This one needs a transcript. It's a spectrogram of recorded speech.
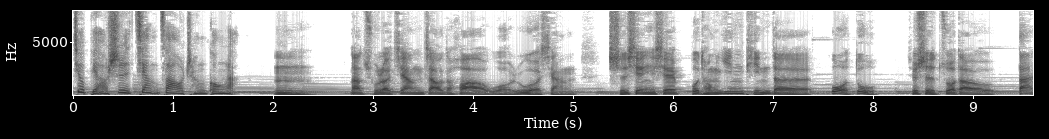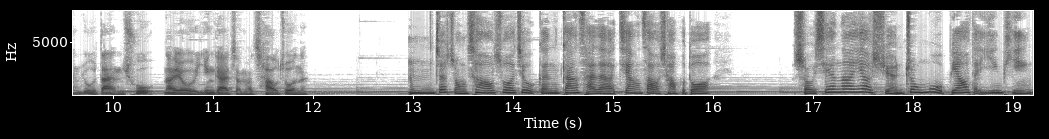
就表示降噪成功了。嗯，那除了降噪的话，我如果想实现一些不同音频的过渡，就是做到淡入淡出，那又应该怎么操作呢？嗯，这种操作就跟刚才的降噪差不多。首先呢，要选中目标的音频，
